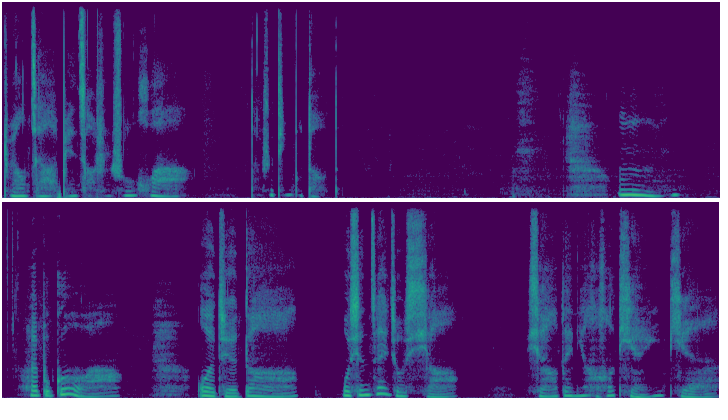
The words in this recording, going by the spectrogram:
这样在耳边小声说话，他是听不到的。嗯，还不够啊。我觉得，我现在就想，想要被你好好舔一舔，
